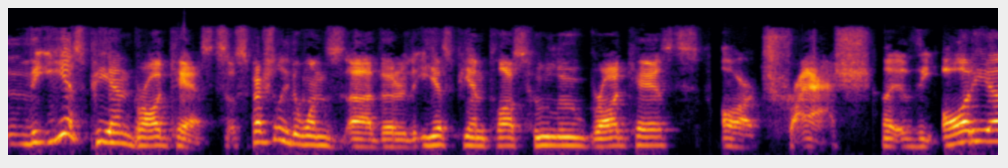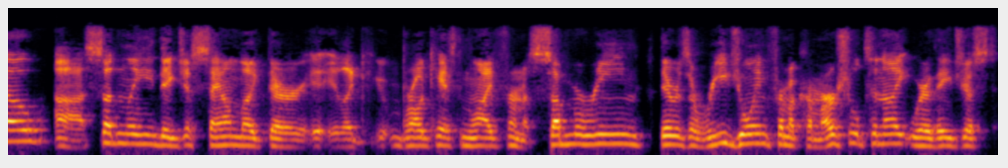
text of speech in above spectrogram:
the ESPN broadcasts, especially the ones uh, that are the ESPN Plus Hulu broadcasts, are trash. Uh, the audio, uh, suddenly they just sound like they're like broadcasting live from a submarine. There was a rejoin from a commercial tonight where they just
